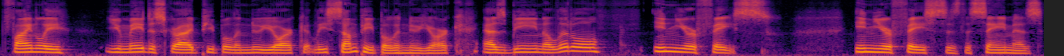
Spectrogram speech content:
Finally, you may describe people in New York, at least some people in New York, as being a little in your face. In your face is the same as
